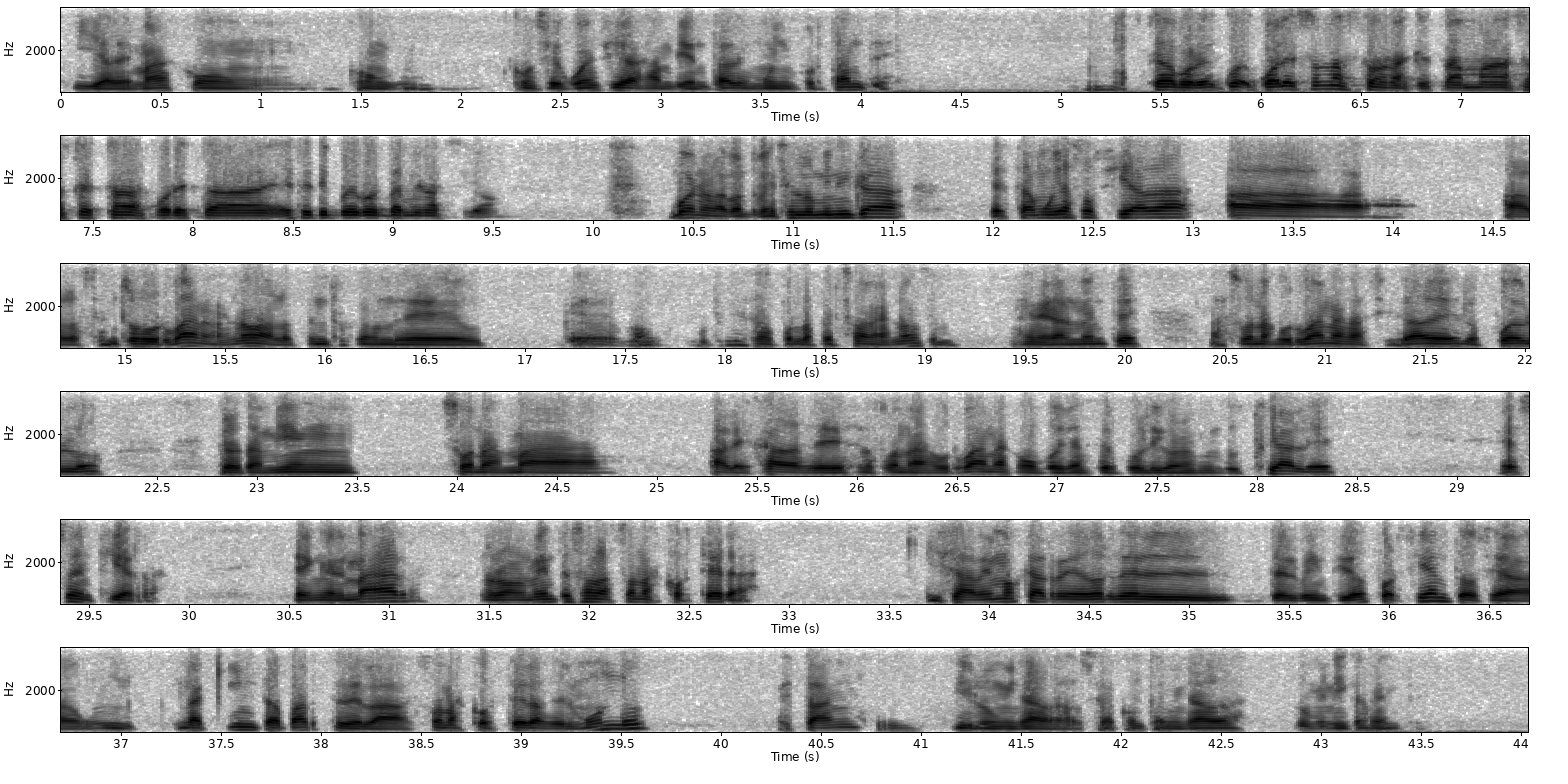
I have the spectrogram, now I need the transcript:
y además con, con consecuencias ambientales muy importantes. ¿Cuáles son las zonas que están más afectadas por esta, este tipo de contaminación? Bueno, la contaminación lumínica está muy asociada a, a los centros urbanos, ¿no? A los centros donde que, utilizados por las personas, ¿no? Generalmente las zonas urbanas, las ciudades, los pueblos, pero también zonas más alejadas de esas zonas urbanas, como podrían ser polígonos industriales, eso en tierra. En el mar, normalmente son las zonas costeras, y sabemos que alrededor del, del 22%, o sea, una quinta parte de las zonas costeras del mundo están iluminadas, o sea, contaminadas lumínicamente.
